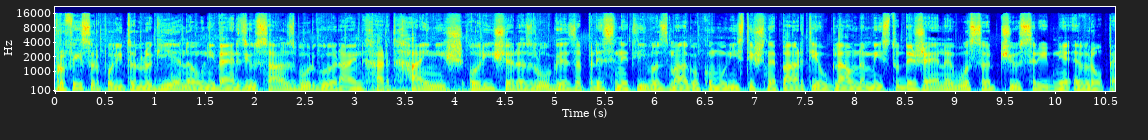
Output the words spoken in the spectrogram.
Profesor politologije na Univerzi v Salzburgu Reinhard Heinisch oriše razloge za presenetljivo zmago komunistične partije v glavnem mestu dežele v osrčju Srednje Evrope.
